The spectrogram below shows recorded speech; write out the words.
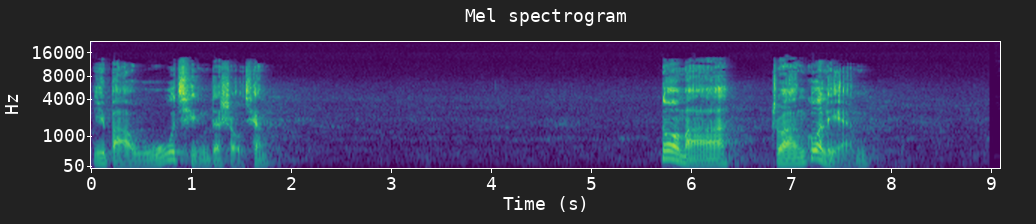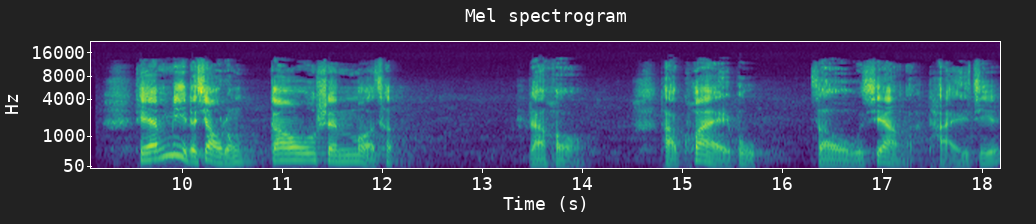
一把无情的手枪。诺玛转过脸，甜蜜的笑容高深莫测，然后他快步。走向台阶。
